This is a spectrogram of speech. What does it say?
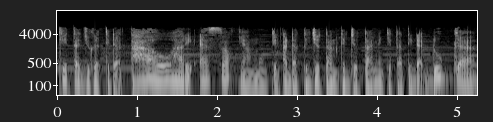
kita juga tidak tahu hari esok yang mungkin ada kejutan-kejutan yang kita tidak duga.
